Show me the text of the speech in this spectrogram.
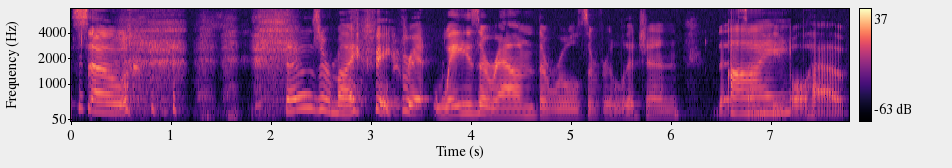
so those are my favorite ways around the rules of religion that some I- people have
